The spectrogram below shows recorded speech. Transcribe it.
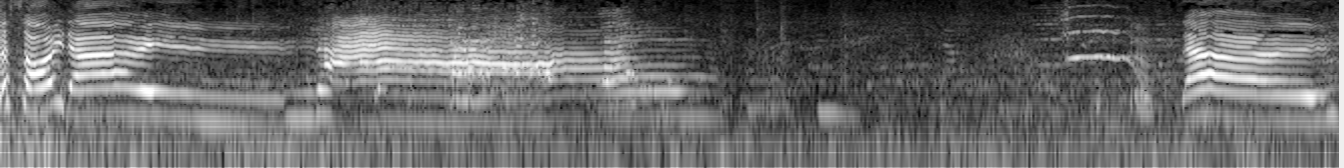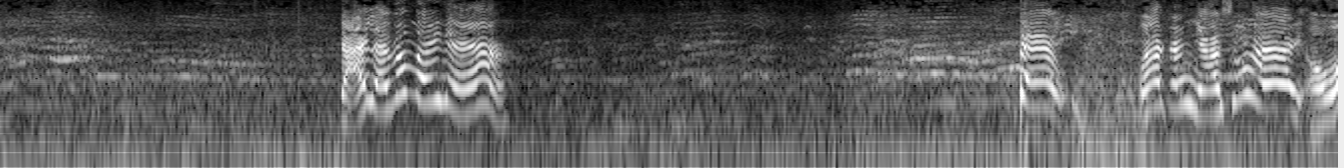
cá sói đây. Đây. Chạy lại má mi nè. Theo. Qua căn nhà số 2 ủa?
